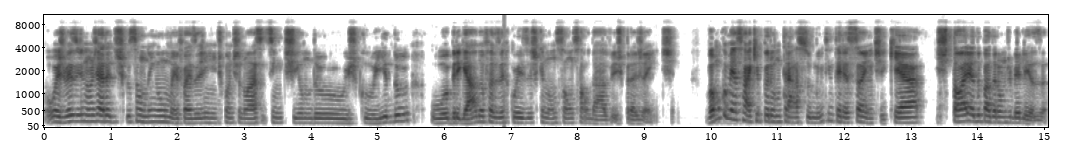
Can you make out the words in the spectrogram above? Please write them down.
Ou às vezes não gera discussão nenhuma e faz a gente continuar se sentindo excluído ou obrigado a fazer coisas que não são saudáveis pra gente. Vamos começar aqui por um traço muito interessante, que é a história do padrão de beleza.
